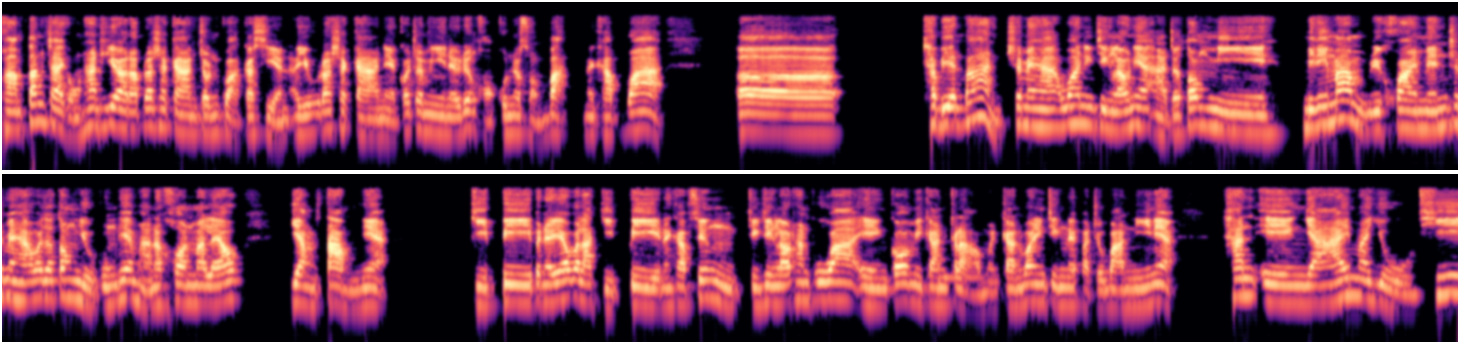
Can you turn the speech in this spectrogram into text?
ความตั้งใจของท่านที่จะรับราชการจนกว่าเกษียณอายุราชการเนี่ยก็จะมีในเรื่องของคุณสมบัตินะครับว่าทะเบียนบ้านใช่ไหมฮะว่าจริงๆแล้วเนี่ยอาจจะต้องมีมินิมัมรีควอร m e n t ใช่ไหมฮะว่าจะต้องอยู่กรุงเทพมหานครมาแล้วอย่างต่ำเนี่ยกี่ปีเป็นระยะเวลากี่ปีนะครับ ซึ่งจริงๆแล้วท่านผู้ว่าเองก็มีการกล่าวเหมือนกันว่าจริงๆในปัจจุบันนี้เนี่ย ท่านเองย้ายมาอยู่ที่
